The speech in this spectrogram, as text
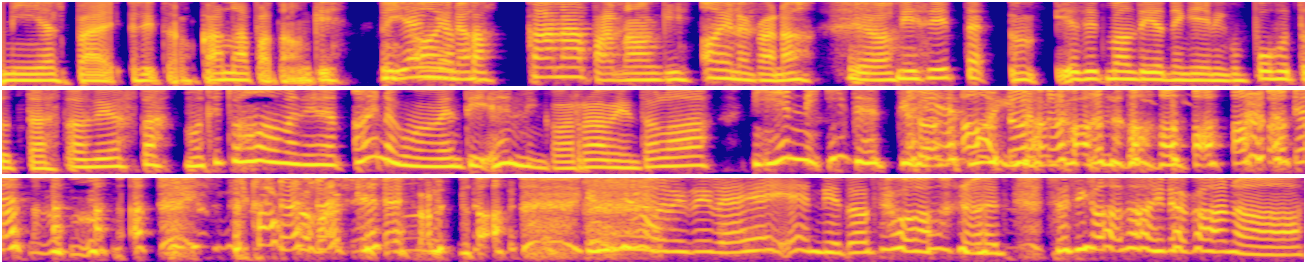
niin edespäin. Ja sitten on kanapatonki. Niin Niin jengi aina. ottaa kanapatonki. Aina kana. Joo. Niin sitten, ja sitten me oltiin jotenkin niinku puhuttu tästä asiasta. Mutta sitten mä huomasin, että aina kun me mentiin Ennin kanssa ravintolaa, niin Enni itse tilasi aina kanaa. Joka kerta. Ja sitten mä olin silleen, hei Enni, että oot huomannut, että sä tilaat aina kanaa.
